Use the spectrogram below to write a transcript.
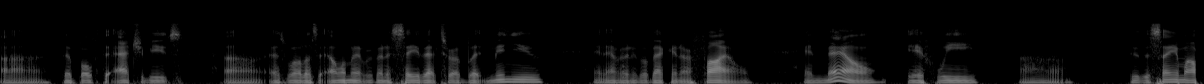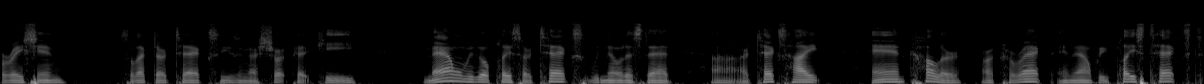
uh, both the attributes uh, as well as the element. We're going to save that to our button menu. And now we're going to go back in our file. And now if we uh, do the same operation, select our text using our shortcut key. Now when we go place our text, we notice that uh, our text height and color are correct. And now if we place text,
